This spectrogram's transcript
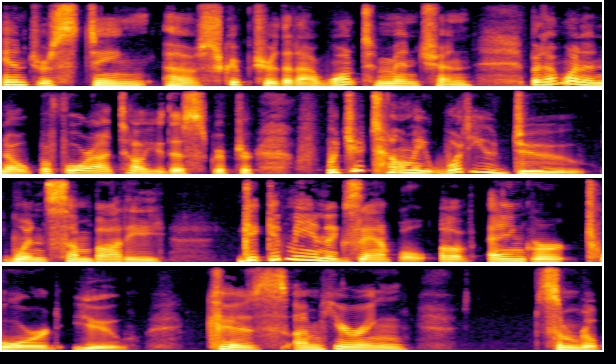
interesting uh, scripture that I want to mention, but I want to know before I tell you this scripture, would you tell me what do you do when somebody give, give me an example of anger toward you? Because I'm hearing some real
